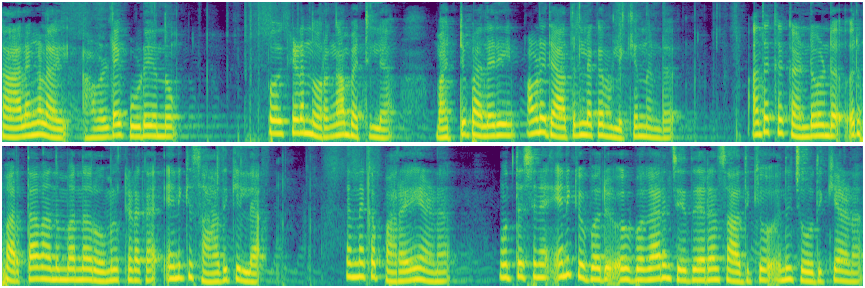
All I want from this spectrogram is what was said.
കാലങ്ങളായി. അവളുടെ കൂടെയൊന്നും പോയി കിടന്നുറങ്ങാൻ പറ്റില്ല. മറ്റു പലരെയും അവൾ രാത്രിയിലൊക്കെ വിളിക്കുന്നുണ്ട്. അതൊക്കെ കണ്ടുകൊണ്ട് ഒരു ഭർത്താവാന്നും പറഞ്ഞ റൂമിൽ കിടക്കാൻ എനിക്ക് സാധിക്കില്ല. എന്നൊക്കെ പറയുകയാണ് മുത്തശ്ശന് എനിക്ക് ഉപ ഉപകാരം ചെയ്തു തരാൻ സാധിക്കുമോ എന്ന് ചോദിക്കുകയാണ്.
